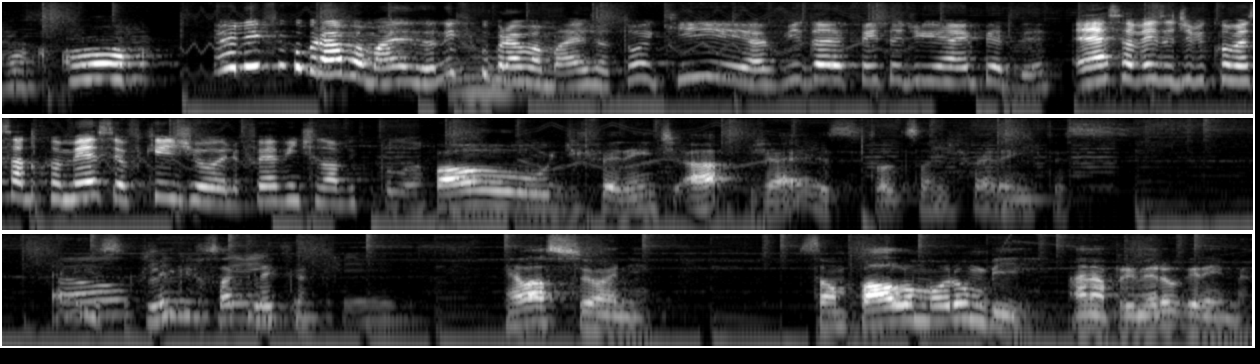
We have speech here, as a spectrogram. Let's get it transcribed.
Eu nem fico brava mais, eu nem fico brava mais, já tô aqui, a vida é feita de ganhar e perder. Essa vez eu tive que começar do começo e eu fiquei de olho, foi a 29 que pulou. Qual o diferente? Ah, já é esse. Todos são diferentes. É Qual isso, clica, só clica. Relacione. São Paulo, Morumbi. Ah, não, primeiro o Grêmio.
